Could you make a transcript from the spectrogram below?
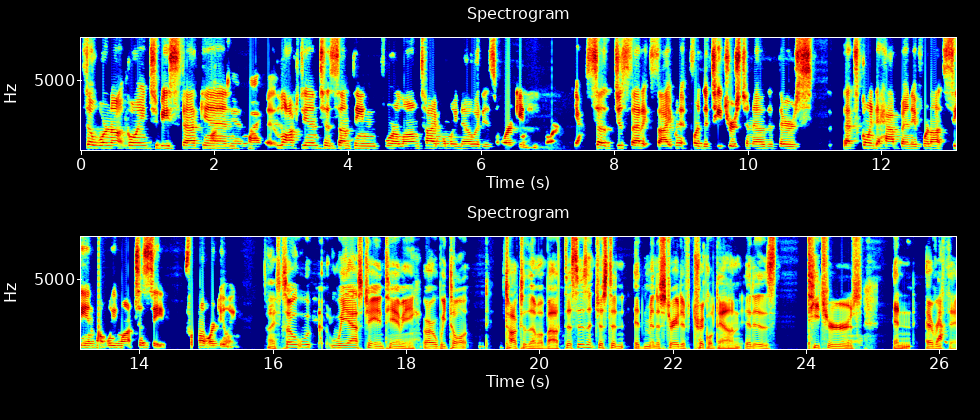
So we're not going to be stuck in eh, locked into something for a long time when we know it isn't working anymore. Yeah. So just that excitement for the teachers to know that there's that's going to happen if we're not seeing what we want to see from what we're doing. Nice. So we asked Jay and Tammy, or we told talked to them about this. Isn't just an administrative trickle down. It is teachers and everything.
